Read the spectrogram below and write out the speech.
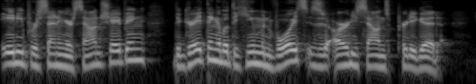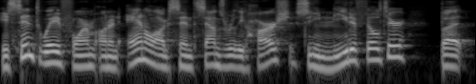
80% of your sound shaping. The great thing about the human voice is it already sounds pretty good. A synth waveform on an analog synth sounds really harsh, so you need a filter, but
